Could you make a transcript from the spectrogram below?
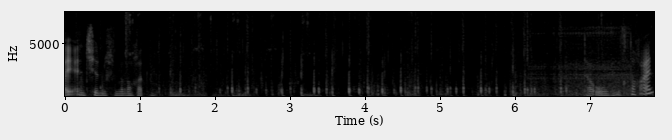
Zwei Entchen müssen wir noch retten. Da oben ist noch eins.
